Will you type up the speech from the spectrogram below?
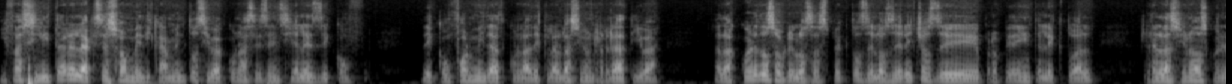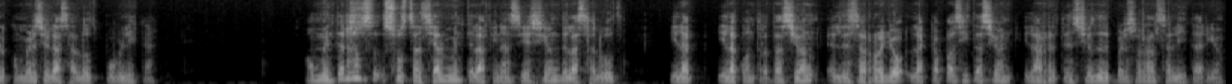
y facilitar el acceso a medicamentos y vacunas esenciales de, de conformidad con la declaración relativa al acuerdo sobre los aspectos de los derechos de propiedad intelectual relacionados con el comercio y la salud pública. Aumentar sustancialmente la financiación de la salud y la, contratación, el desarrollo, la capacitación y la retención del personal sanitario.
